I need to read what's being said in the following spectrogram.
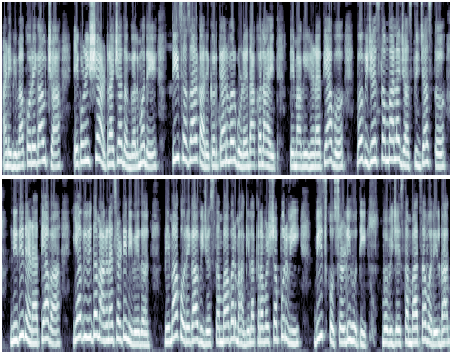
आणि भीमा कोरेगावच्या एकोणीसशे अठराच्या दंगलमध्ये तीस हजार कार्यकर्त्यांवर गुन्हे दाखल आहेत. ते मागे घेण्यात यावं व विजयस्तंभाला जास्तीत जास्त निधी देण्यात यावा या विविध मागण्यासाठी निवेदन. भीमा कोरेगाव विजयस्तंभावर मागील अकरा वर्षापूर्वी वीज कोसळली होती व विजयस्तंभाचा वरील भाग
